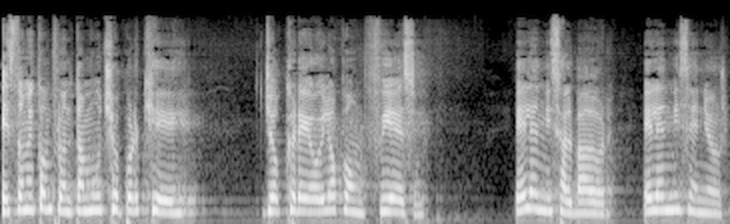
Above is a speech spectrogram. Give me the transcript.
esto me confronta mucho porque yo creo y lo confieso. Él es mi Salvador, Él es mi Señor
